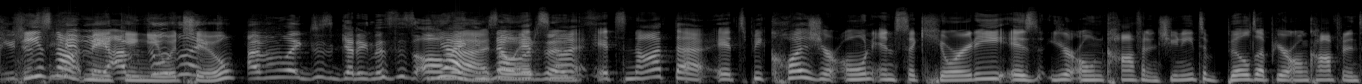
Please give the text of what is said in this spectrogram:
You He's not hit me. I'm making you a like- two. I'm like just getting this is all yeah, making so no, it's not. It's not that. It's because your own insecurity is your own confidence. You need to build up your own confidence.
